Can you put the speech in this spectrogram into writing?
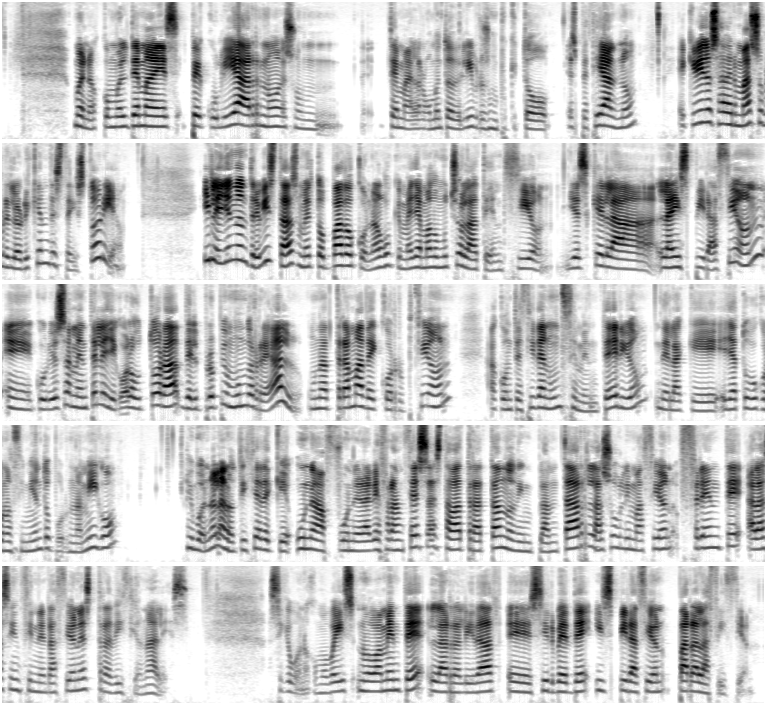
Bueno, como el tema es peculiar, ¿no? Es un tema, el argumento del libro es un poquito especial, ¿no? He querido saber más sobre el origen de esta historia. Y leyendo entrevistas me he topado con algo que me ha llamado mucho la atención, y es que la, inspiración, eh, curiosamente, le llegó a la autora del propio mundo real, una trama de corrupción acontecida en un cementerio, de la que ella tuvo conocimiento por un amigo, y bueno, la noticia de que una funeraria francesa estaba tratando de implantar la sublimación frente a las incineraciones tradicionales. Así que bueno, como veis, nuevamente la realidad eh, sirve de inspiración para la ficción.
